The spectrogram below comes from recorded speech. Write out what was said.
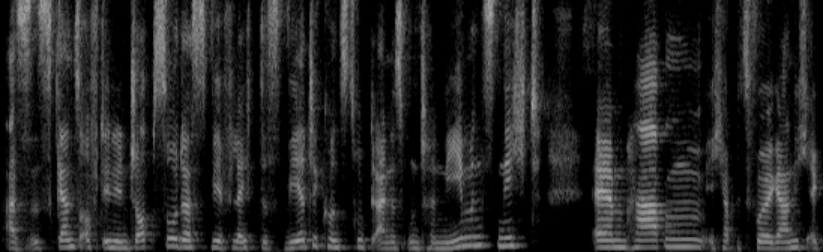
Also es ist ganz oft in den Jobs so, dass wir vielleicht das Wertekonstrukt eines Unternehmens nicht ähm, haben. Ich habe jetzt vorher gar nicht er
